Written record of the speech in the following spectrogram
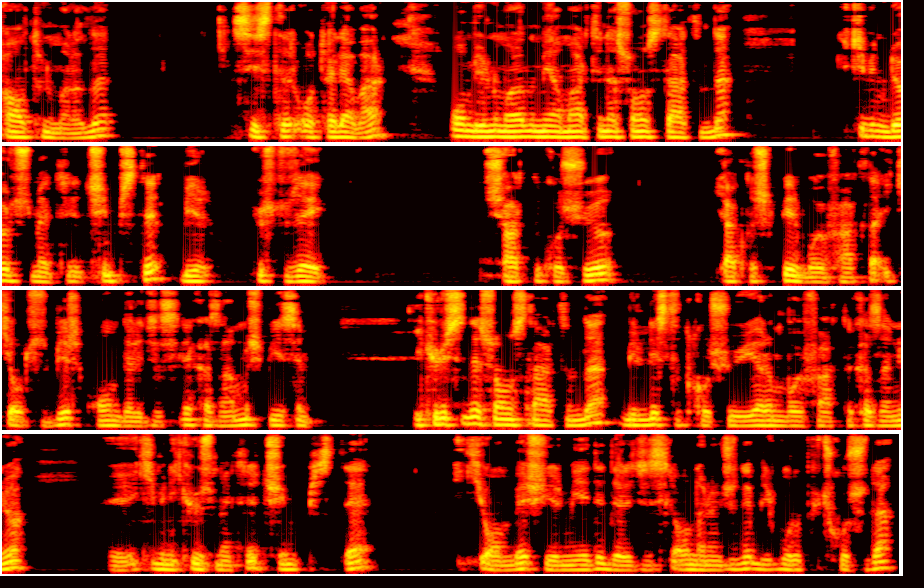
6 numaralı Sister Otele var. 11 numaralı Mia Martina son startında 2400 metre çim pistte bir üst düzey şartlı koşuyu yaklaşık bir boy farkla 2.31 10 derecesiyle kazanmış bir isim. İkürisi de son startında bir listed koşuyu yarım boy farklı kazanıyor. 2200 metre çim pistte 2.15-27 derecesiyle ondan önce de bir grup 3 koşuda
